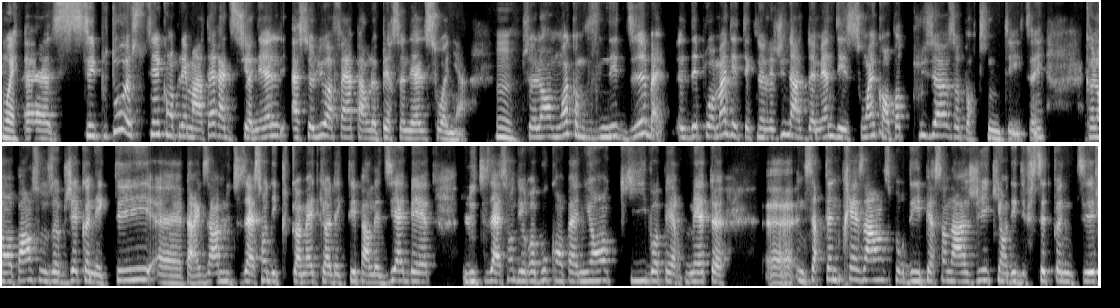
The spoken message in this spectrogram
Ouais. Euh, c'est plutôt un soutien complémentaire additionnel à celui offert par le personnel soignant. Hmm. Selon moi, comme vous venez de dire, ben, le déploiement des technologies dans le domaine des soins comporte plusieurs opportunités. Que l'on pense aux objets connectés, euh, par exemple l'utilisation des glucomètres connectés par le diabète, l'utilisation des robots compagnons qui va permettre euh, une certaine présence pour des personnes âgées qui ont des déficits cognitifs.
